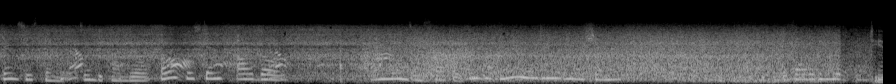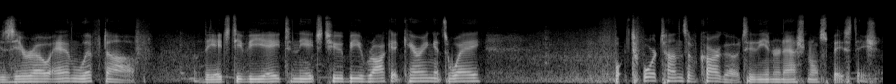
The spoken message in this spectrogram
Then system 准备完了 All systems are go One engine started We have no engine ignition SRB D0 and liftoff of the HTV-8 and the H-2B rocket carrying its way four, four tons of cargo to the International Space Station.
